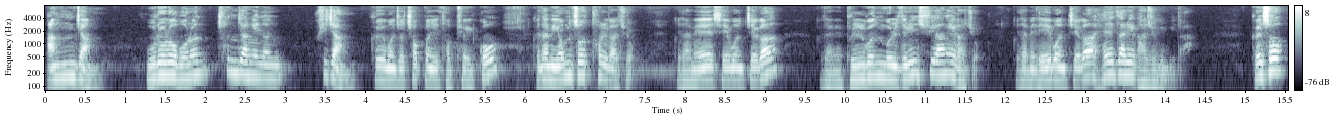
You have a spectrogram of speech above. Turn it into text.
앙장, 우러러 보는 천장에 있는 휘장, 그 먼저 첫 번째 덮여 있고, 그 다음에 염소 털 가죽, 그 다음에 세 번째가 그 다음에 붉은 물들인 수양의 가죽, 그 다음에 네 번째가 해달의 가죽입니다. 그래서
